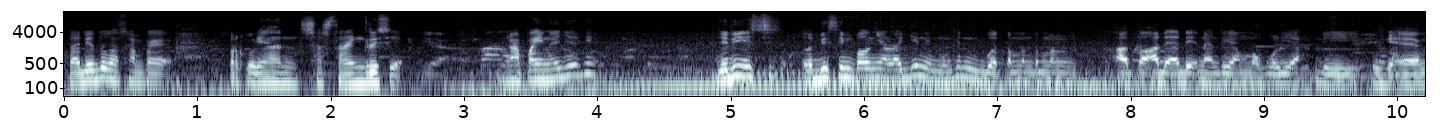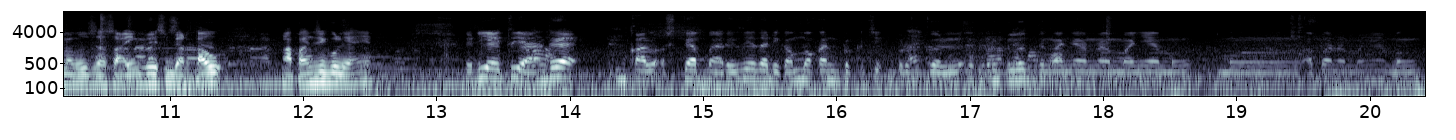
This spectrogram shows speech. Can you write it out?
Tadi tuh sampai perkuliahan sastra Inggris ya? Ya ngapain aja sih? Jadi lebih simpelnya lagi nih mungkin buat teman-teman atau adik-adik nanti yang mau kuliah di UGM atau sastra Inggris biar tahu ngapain sih kuliahnya. Jadi ya itu ya nanti kalau setiap hari itu ya tadi kamu akan berkecil bergel, bergelut dengan yang namanya meng, meng- apa namanya meng-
